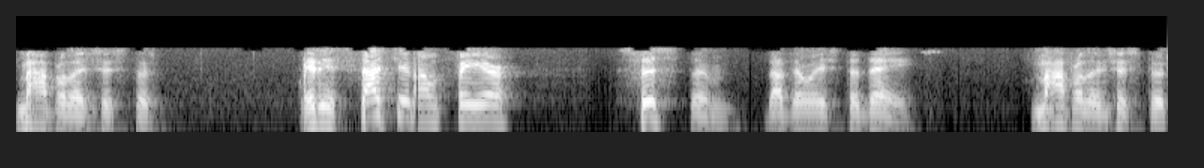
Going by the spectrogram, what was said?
My brother and sister, it is such an unfair system that there is today, my brother and sister,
